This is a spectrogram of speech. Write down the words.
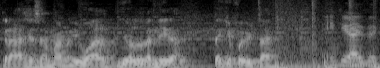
Gracias, hermano. Igual, Dios los bendiga. Thank you for your time. Thank you, Isaac.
